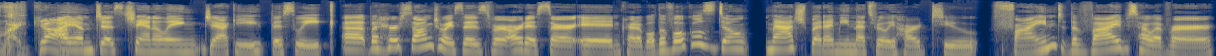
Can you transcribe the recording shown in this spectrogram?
my God. I am just channeling Jackie this week. Uh, but her song choices for artists are incredible. The vocals don't match, but I mean, that's really hard to find. The vibes, however,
